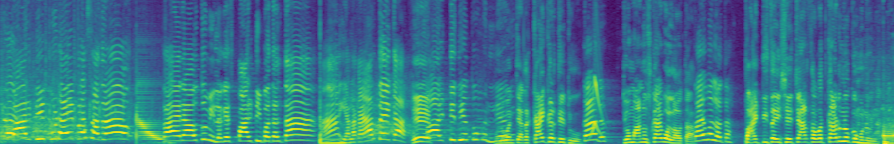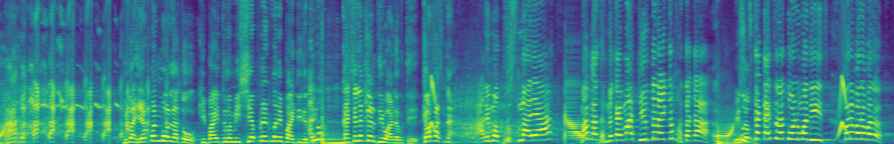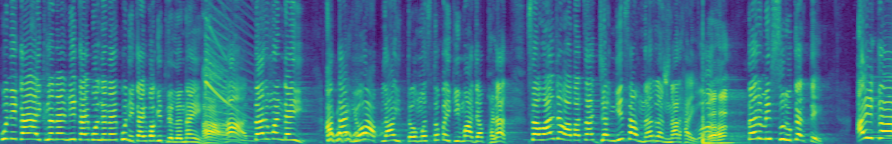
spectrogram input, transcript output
पार्टी कुठे प्रसादराव? काय राव तुम्ही लगेच पार्टी बदलता? हा याला काय अर्थ आहे का? ए, पार्टी देतो म्हणले. आता काय करते तू? काय आलं तो माणूस काय बोलला होता? काय बोलला होता? पार्टीचा विषय चार चौकात काढू नको म्हणून. हा? तुला हे पण बोलला तो की बाई तुला मी सेपरेटमध्ये पार्टी देतो. अयो. कशाला गर्दी वाढवते? का बस ना अरे मग भुसनाळ्या मग धन्न काय मा कीर्तन ऐकत होता का? विसर- उचकटायचं ना तोंड मधीच बरं बरं बरं. कुणी काय ऐकलं नाही मी काय बोलले नाही कुणी काय बघितलेलं नाही. हा. हा तर मंडळी आता ह्यो आपला इथं मस्त पैकी माझ्या फडात सवाल जवाबाचा जंगी सामना रंगणार आहे. तर मी सुरू करते. ऐका!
